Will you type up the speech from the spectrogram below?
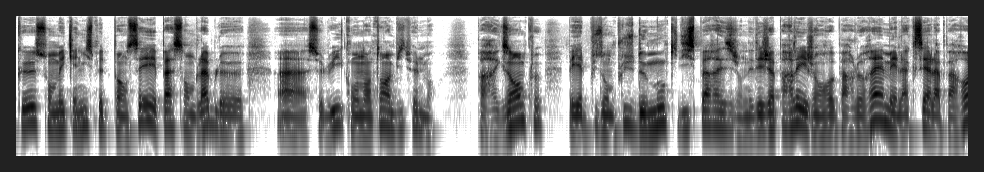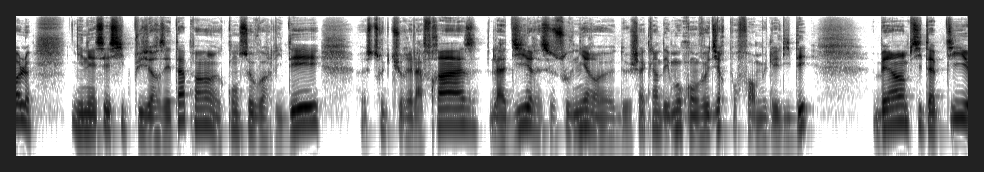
que son mécanisme de pensée n'est pas semblable à celui qu'on entend habituellement. Par exemple, bah, il y a de plus en plus de mots qui disparaissent. J'en ai déjà parlé, j'en reparlerai, mais l'accès à la parole, il nécessite plusieurs étapes. Hein. Concevoir l'idée, structurer la phrase, la dire et se souvenir de chacun des mots qu'on veut dire pour formuler l'idée. Ben, petit à petit,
